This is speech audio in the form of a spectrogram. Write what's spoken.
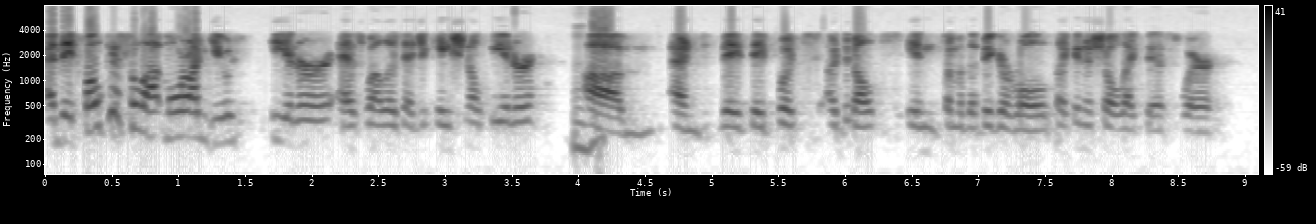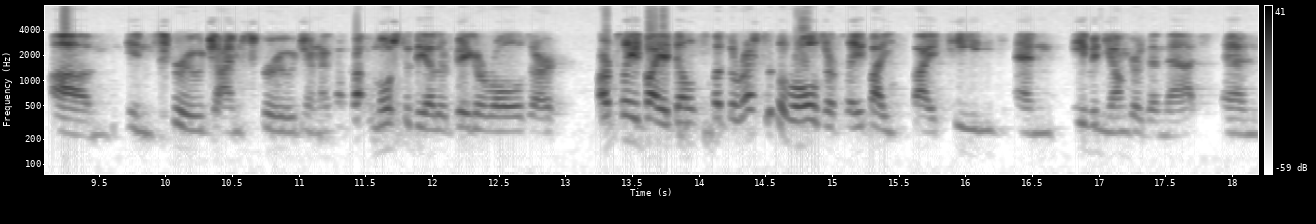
and they focus a lot more on youth theater as well as educational theater. Um, and they they put adults in some of the bigger roles, like in a show like this, where um, in Scrooge I'm Scrooge, and most of the other bigger roles are are played by adults, but the rest of the roles are played by by teens and even younger than that. And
